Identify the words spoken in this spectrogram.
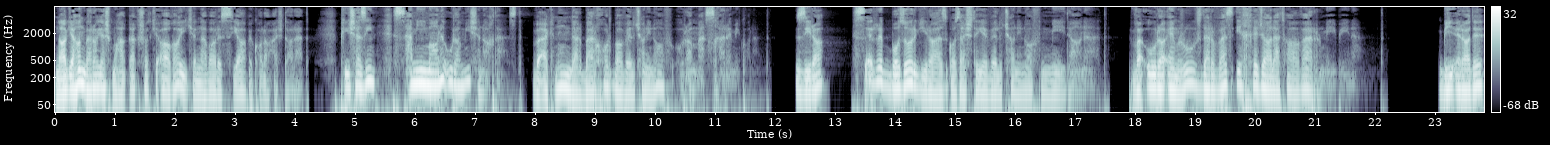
ناگهان برایش محقق شد که آقایی که نوار سیاه به کلاهش دارد پیش از این صمیمانه او را می شناخته است. و اکنون در برخورد با ولچانینوف او را مسخره می کند. زیرا سر بزرگی را از گذشته ولچانینوف می داند و او را امروز در وضعی خجالت آور می بیند. بی اراده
